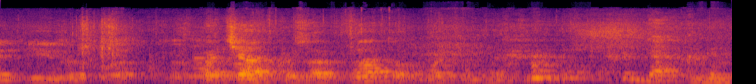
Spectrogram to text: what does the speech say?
надію і зарплату. Спочатку зарплату, а потім надію.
